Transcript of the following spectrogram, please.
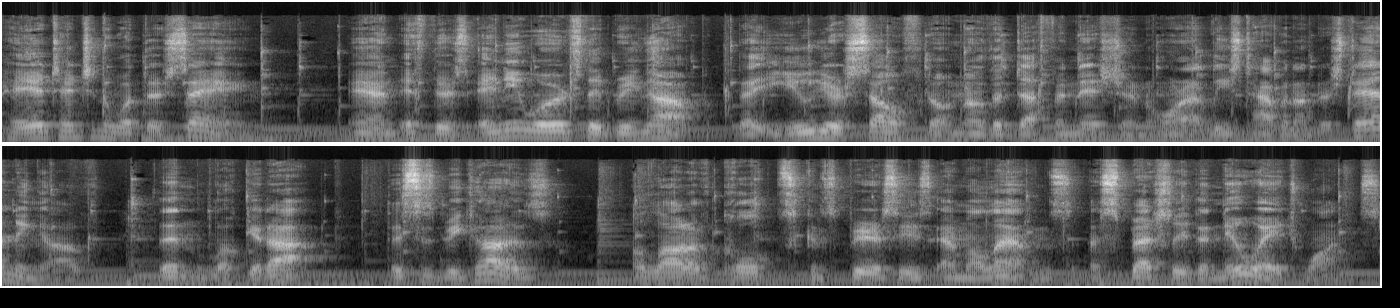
pay attention to what they're saying, and if there's any words they bring up that you yourself don't know the definition or at least have an understanding of, then look it up. This is because a lot of cults, conspiracies, MLMs, especially the New Age ones,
